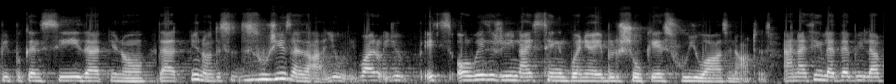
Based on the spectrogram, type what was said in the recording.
people can see that you know that you know this is this is who she is as an. You why don't you? It's always a really nice thing when you're able to showcase who you are as an artist. And I think Let There Be Love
